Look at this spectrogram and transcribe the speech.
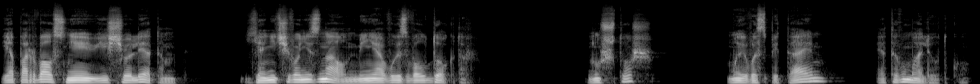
Я порвал с нею еще летом, я ничего не знал, меня вызвал доктор. Ну что ж, мы воспитаем этого малютку,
